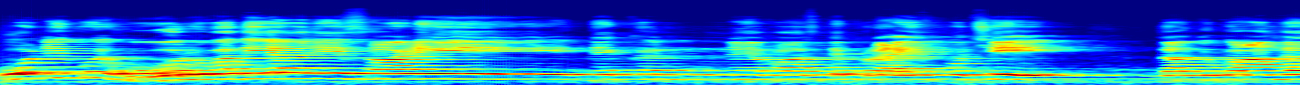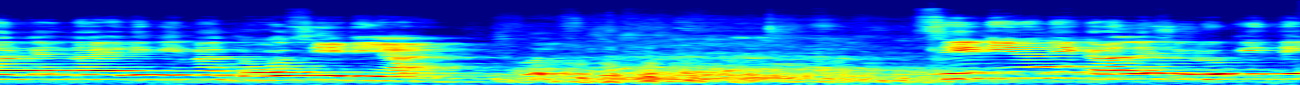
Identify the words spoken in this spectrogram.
ਉਹਨੇ ਕੋਈ ਹੋਰ ਵਧੀਆ ਜੀ ਸਾੜੀ ਦੇਖਣ ਵਾਸਤੇ ਪ੍ਰਾਈਸ ਪੁੱਛੀ। ਤਾਂ ਦੁਕਾਨਦਾਰ ਕਹਿੰਦਾ, ਇਹਦੀ ਕੀਮਤ ਦੋ ਸੀਟੀਆਂ ਹੈ ਸੀਟੀਆਂ ਦੀ ਗੱਲ ਸ਼ੁਰੂ ਕੀਤੀ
